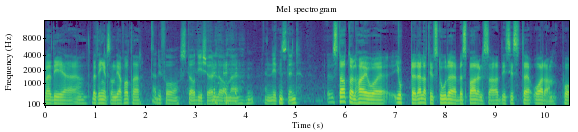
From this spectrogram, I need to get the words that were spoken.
med, de betingelsene de har fått her? Ja, Du får spørre de sjøl om en liten stund. Statoil har jo gjort relativt store besparelser de siste årene på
